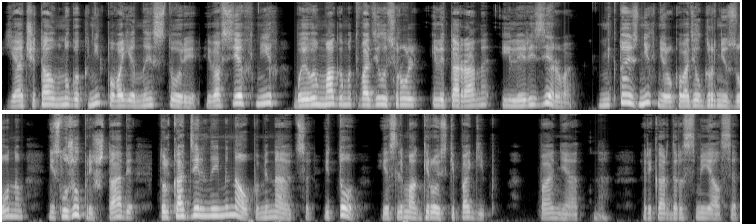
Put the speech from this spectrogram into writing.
Я читал много книг по военной истории, и во всех них боевым магам отводилась роль или тарана, или резерва. Никто из них не руководил гарнизоном, не служил при штабе, только отдельные имена упоминаются, и то, если маг геройски погиб. Понятно. Рикардо рассмеялся.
